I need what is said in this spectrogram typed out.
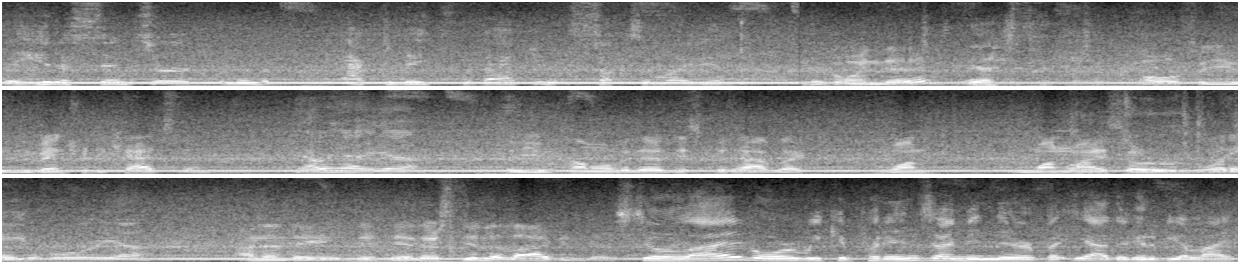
they hit a sensor, and then it activates the vacuum, it sucks them right in. They're going there? Yes. Oh, so you eventually catch them. Oh yeah, yeah. So you come over there, this could have like one one mice or Two, three, whatever. four, yeah. And then they, they, they, they're still alive in there. Still alive, or we could put enzyme in there, but yeah, they're gonna be alive.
